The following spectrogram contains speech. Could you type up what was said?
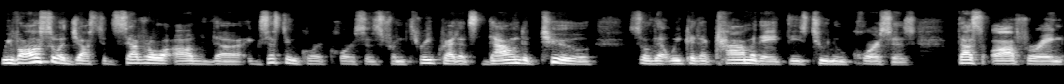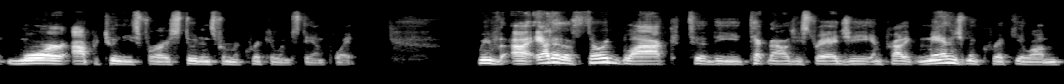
We've also adjusted several of the existing core courses from three credits down to two so that we could accommodate these two new courses, thus offering more opportunities for our students from a curriculum standpoint. We've uh, added a third block to the technology strategy and product management curriculum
